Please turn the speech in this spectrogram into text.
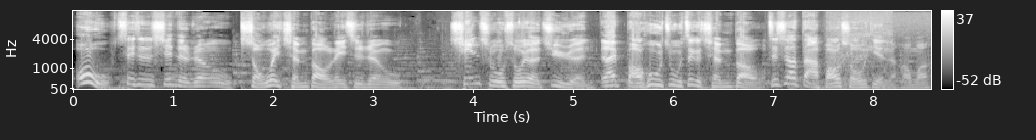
哦，这次是新的任务，守卫城堡那次任务。清除所有的巨人，来保护住这个城堡。这是要打保守点的，好吗？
